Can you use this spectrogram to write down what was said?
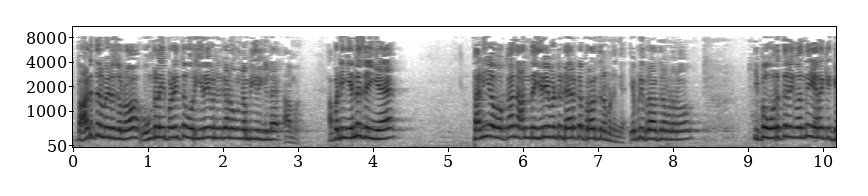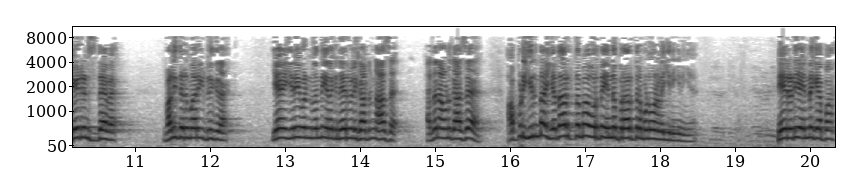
இப்ப அடுத்து நம்ம என்ன சொல்றோம்? உங்களை படைத்த ஒரு இறைவன் இருக்கான உங்களுக்கு நம்பிக்கை இருக்குல்ல ஆமா. அப்ப நீங்க என்ன செய்யுங்க? தனியா உட்காந்து அந்த இறைவன் டைரக்டா பிரார்த்தனை பண்ணுங்க. எப்படி பிரார்த்தனை பண்ணணும்? இப்ப ஒருத்தனுக்கு வந்து எனக்கு கைடன்ஸ் தேவை. வழி தடுமாறிக்கிட்டு இருக்கிறேன். ஏன் இறைவன் வந்து எனக்கு நேர்வழி காட்டணும்னு ஆசை? அதான் அவனுக்கு ஆசை? அப்படி இருந்தா யதார்த்தமா ஒருத்தன் என்ன பிரார்த்தனை பண்ணுவான்னு நினைக்கிறீங்க நீங்க? நேரடியா என்ன கேட்பான்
